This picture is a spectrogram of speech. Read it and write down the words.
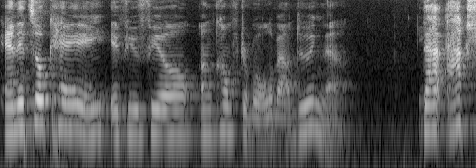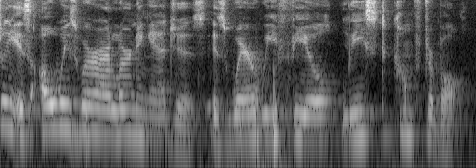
And it's okay if you feel uncomfortable about doing that. That actually is always where our learning edge is, is where we feel least comfortable.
